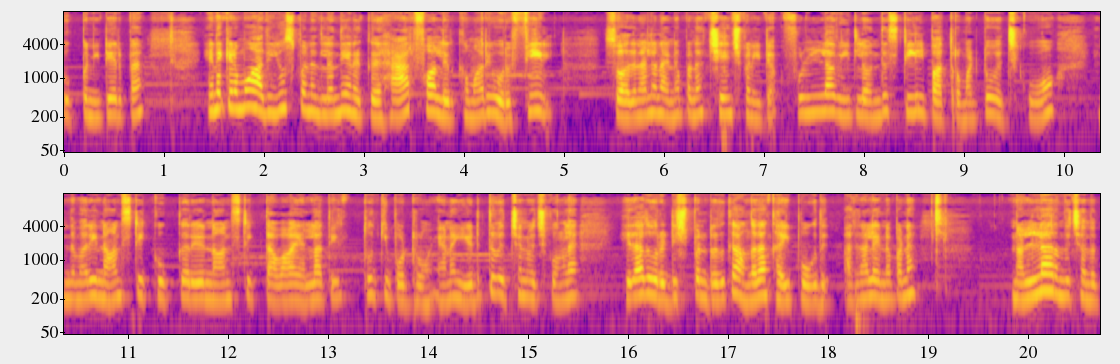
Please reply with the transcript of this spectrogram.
குக் பண்ணிகிட்டே இருப்பேன். எனக்கு என்னமோ அது யூஸ் பண்ணதுலேருந்து எனக்கு ஹேர் ஃபால் இருக்க மாதிரி ஒரு ஃபீல் ஸோ அதனால் நான் என்ன பண்ணேன்? சேஞ்ச் பண்ணிட்டேன். ஃபுல்லாக வீட்டில் வந்து ஸ்டீல் பாத்திரம் மட்டும் வச்சுக்குவோம். இந்த மாதிரி நான்ஸ்டிக் குக்கரு நான்ஸ்டிக் தவா எல்லாத்தையும் தூக்கி போட்டுருவோம். ஏன்னா எடுத்து வச்சேன்னு வச்சுக்கோங்களேன் ஏதாவது ஒரு டிஷ் பண்ணுறதுக்கு அங்கே தான் கை போகுது. அதனால் என்ன பண்ணேன்? நல்லா இருந்துச்சு அந்த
